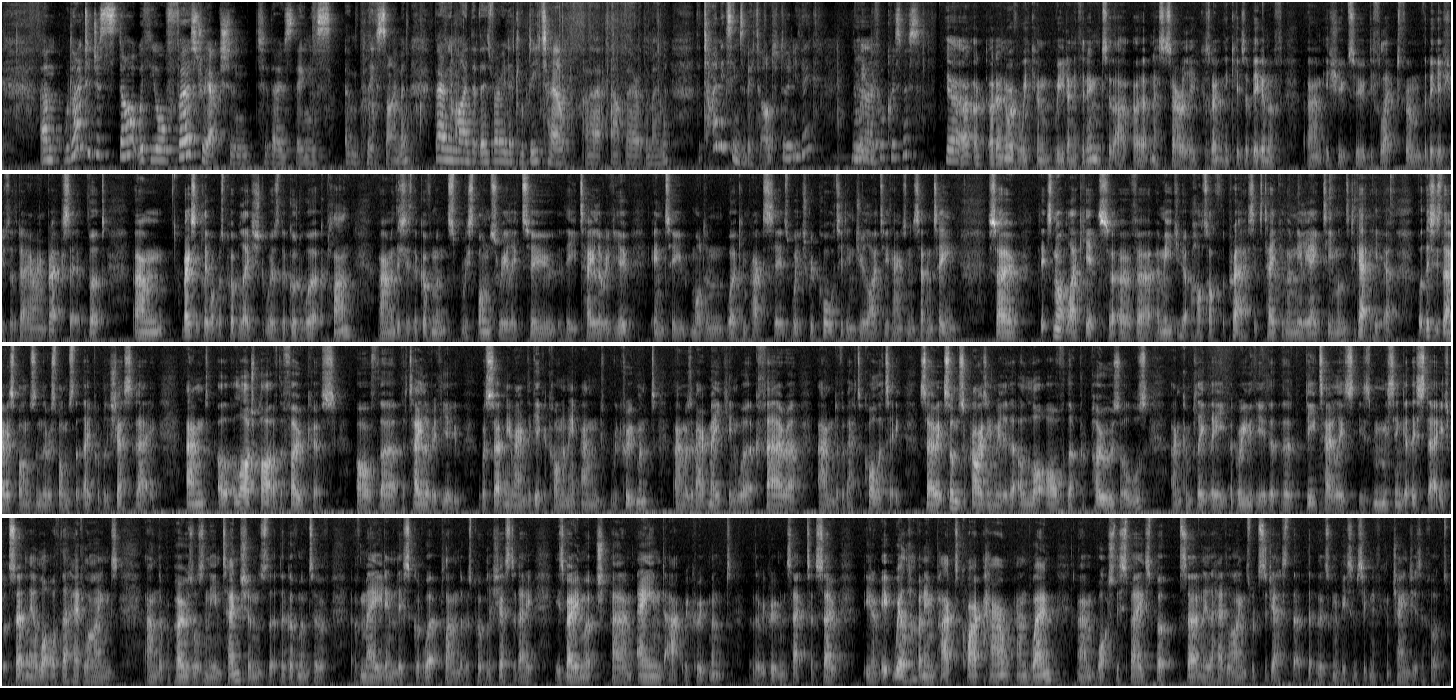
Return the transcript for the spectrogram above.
Um, would like to just start with your first reaction to those things, um, please, Simon, bearing in mind that there's very little detail uh, out there at the moment. The timing seems a bit odd, don't you think? The week before Christmas? Yeah, I, I don't know whether we can read anything into that uh, necessarily because I don't think it's a big enough um, issue to deflect from the big issues of the day around Brexit. But um, basically, what was published was the Good Work Plan, um, and this is the government's response really to the Taylor Review into modern working practices, which reported in July 2017. So it's not like it's sort of uh, immediate hot off the press. It's taken them nearly 18 months to get here, but this is their response and the response that they published yesterday. And a, a large part of the focus of the, the Taylor review was certainly around the gig economy and recruitment and was about making work fairer and of a better quality. So it's unsurprising really that a lot of the proposals and completely agree with you that the detail is, is missing at this stage, but certainly a lot of the headlines and the proposals and the intentions that the government have, have made in this good work plan that was published yesterday is very much um, aimed at recruitment, the recruitment sector. So, you know, it will have an impact, quite how and when, um, watch this space, but certainly the headlines would suggest that, that there's going to be some significant changes afoot.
